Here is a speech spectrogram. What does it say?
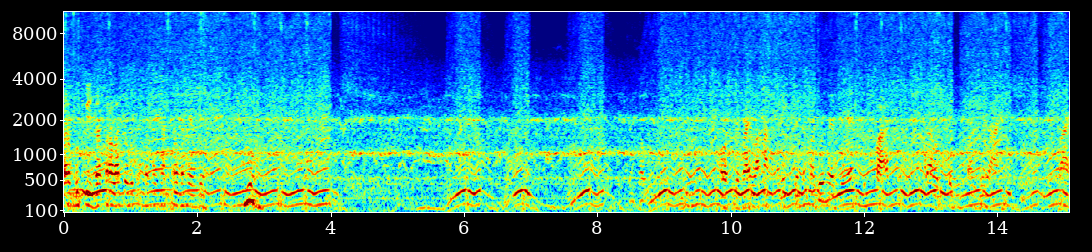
Agora vou pisar pra lá que eu vou tentar passar a prova reserva. Ó, você vai lá na frente, tenta fazer o reverso, passa pra onde eu vou fazer lá. Vai.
